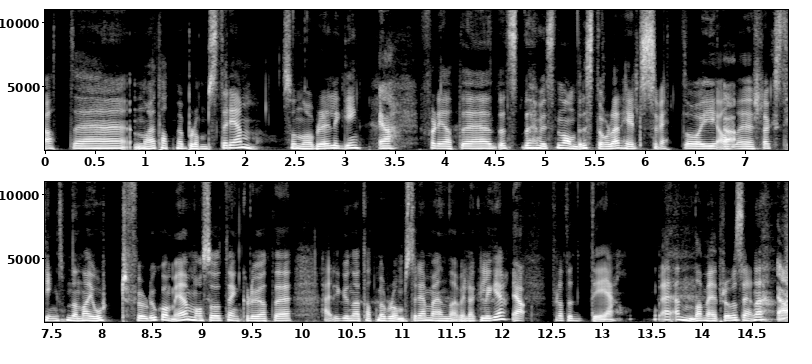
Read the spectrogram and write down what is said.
at uh, nå har jeg tatt med blomster hjem, så nå blir det ligging. Ja. Fordi at eh, det, det, hvis den andre står der helt svett og i alle slags ting som den har gjort før du kommer hjem, og så tenker du at eh, herregud, nå har jeg tatt med blomster hjem, og enda vil jeg ikke ligge. Ja. For at det, Det er enda mer provoserende. Ja,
